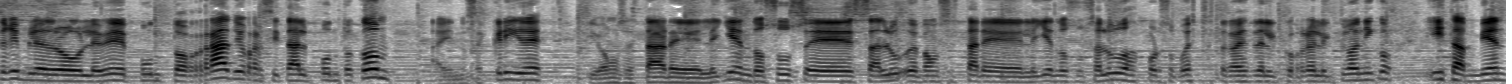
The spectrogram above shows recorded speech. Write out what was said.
www.radiorecital.com. Ahí nos escribe y vamos a estar eh, leyendo sus eh, saludos, eh, vamos a estar leyendo sus saludos, por supuesto, a través del correo electrónico y también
